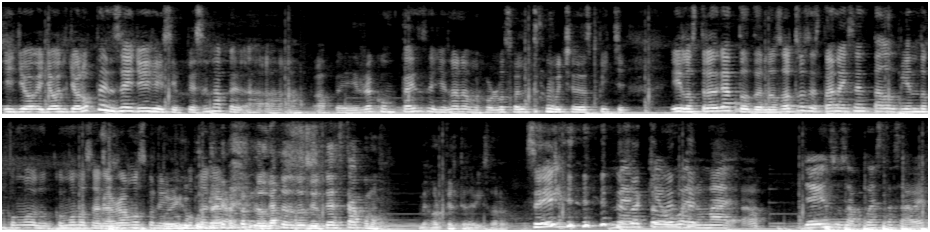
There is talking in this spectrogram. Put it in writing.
y yo, yo, yo lo pensé, yo dije, si empiezan a, pe- a- a- a pedir recompensa, yo no, a lo mejor lo suelto mucho despiche. Y los tres gatos de nosotros están ahí sentados viendo cómo, cómo nos agarramos con el gato. Los gatos de ustedes están como mejor que el televisor. Sí, Me- Qué exactamente. bueno, mae. ah, Lleguen sus apuestas, a ver,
